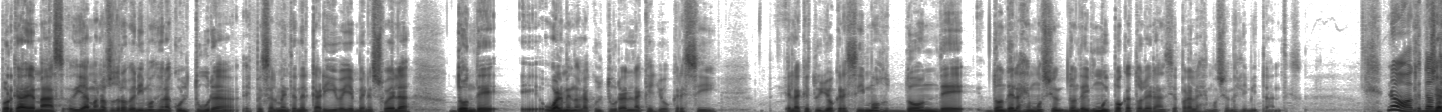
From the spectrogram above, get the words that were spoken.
Porque además, y además nosotros venimos de una cultura, especialmente en el Caribe y en Venezuela, donde, eh, o al menos la cultura en la que yo crecí, en la que tú y yo crecimos, donde, donde, las emociones, donde hay muy poca tolerancia para las emociones limitantes. No, donde es no-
